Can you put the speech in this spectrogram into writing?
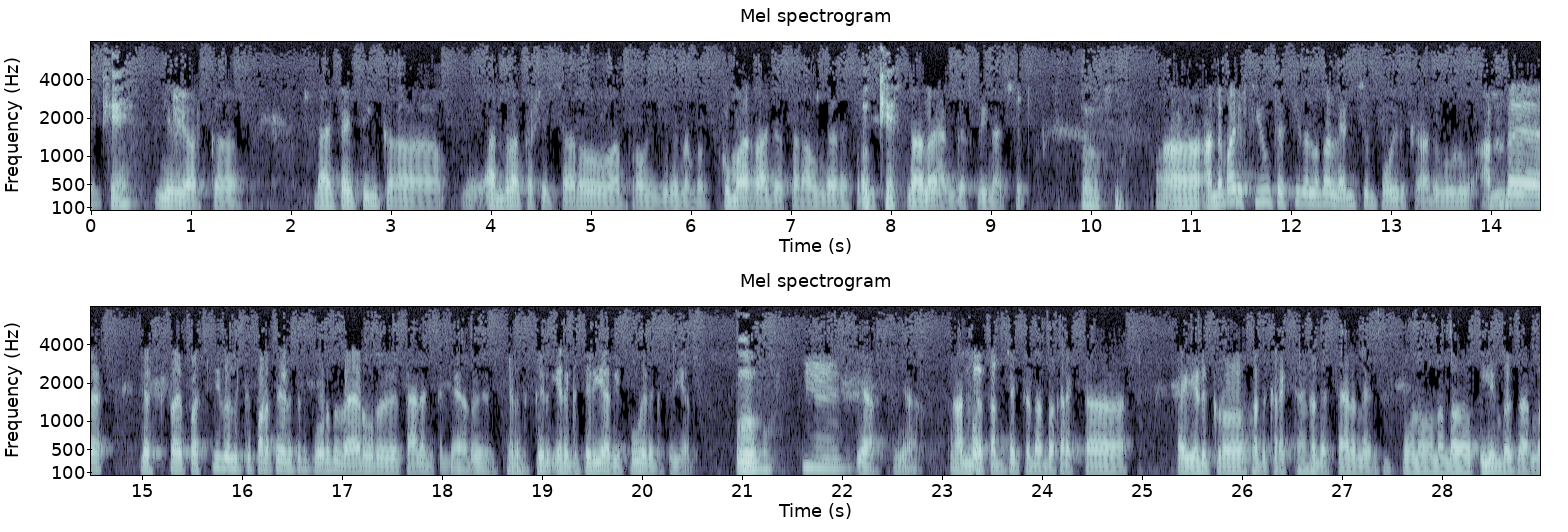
okay New York that I think Anurag Kashyap சாரோ அப்புறம் இவரு நம்ம குமார் ராஜா சார் அவங்க ரெஃபரன்ஸ்னால அங்க ஸ்கிரீன் ஆச்சு. ஓ ஆஹ் அந்த மாதிரி ஃபியூ ஃபெஸ்டிவல்ல தான் லென்ஸும் போயிருக்கு. அது ஒரு அந்த ஃபெஸ்டிவலுக்கு படத்தை எடுத்துட்டு போறது வேற ஒரு டேலண்ட் இல்ல அது எனக்கு தெரி- எனக்கு தெரியாது. இப்பவும் எனக்கு தெரியாது. யா யா. அந்த சப்ஜெக்ட் நம்ம கரெக்டா எடுக்கிறோம் அது கரெக்டான அந்த சேனல்ல எடுத்துட்டு போகணும். நம்ம பிலிம் பஜார்ல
